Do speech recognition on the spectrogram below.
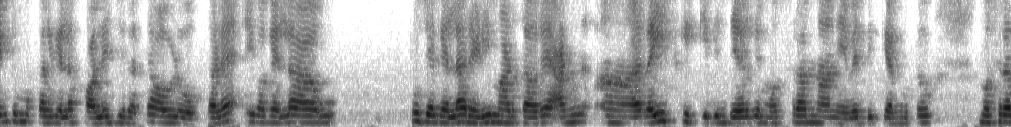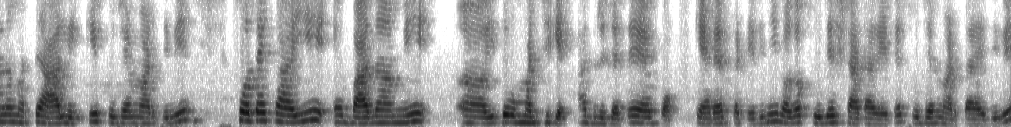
ಎಂಟು ಮುಕ್ಕಾಲ್ಗೆಲ್ಲ ಕಾಲೇಜ್ ಇರುತ್ತೆ. ಅವಳು ಹೋಗ್ತಾಳೆ. ಇವಾಗೆಲ್ಲ ಪೂಜೆಗೆಲ್ಲ ರೆಡಿ ಮಾಡ್ತಾವ್ರೆ. ಅಣ್ಣ ರೈಸ್ಗೆ ಇಕ್ಕಿದ್ದೀನಿ ದೇವ್ರಿಗೆ ಮೊಸರನ್ನ ನೈವೇದ್ಯಕ್ಕೆ ಅಂದ್ಬಿಟ್ಟು ಮೊಸರನ್ನ ಮತ್ತೆ ಹಾಲು ಇಕ್ಕಿ ಪೂಜೆ ಮಾಡ್ತೀವಿ. ಸೌತೆಕಾಯಿ, ಬಾದಾಮಿ ಇದು ಮಜ್ಜಿಗೆ ಅದ್ರ ಜೊತೆ ಬಾಕ್ಸ್ ಕ್ಯಾರಿಯರ್ ಕಟ್ಟಿದ್ದೀನಿ ಇವಾಗ ಪೂಜೆ ಸ್ಟಾರ್ಟ್ ಆಗೈತೆ. ಪೂಜೆ ಮಾಡ್ತಾ ಇದ್ದೀವಿ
